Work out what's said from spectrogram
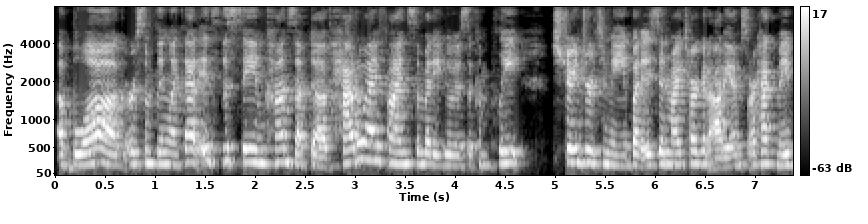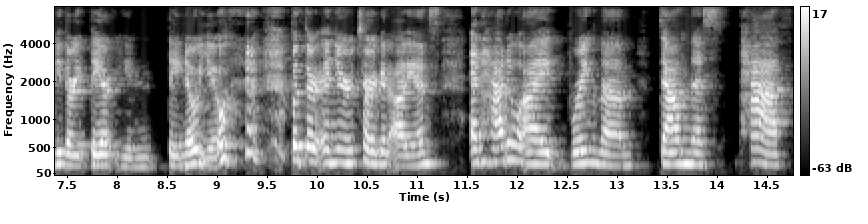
a blog or something like that, it's the same concept of how do I find somebody who is a complete stranger to me, but is in my target audience, or heck, maybe they're, they're, you, they know you, but they're in your target audience. And how do I bring them down this path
